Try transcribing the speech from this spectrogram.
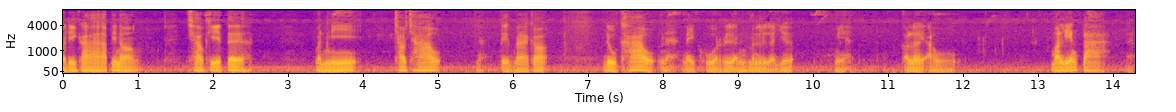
วัสดีครับพี่น้องชาวครีเอเตอร์ วันนี้เช้าเช้านะตื่นมาก็ดูข้าวนะในครัวเรือนมันเหลือเยอะเนี่ยก็เลยเอามาเลี้ยงปลานะ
